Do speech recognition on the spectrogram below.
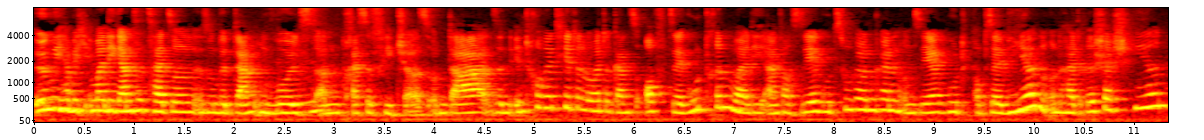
irgendwie habe ich immer die ganze Zeit so, so einen Gedankenwulst mhm. an Pressefeatures. Und da sind introvertierte Leute ganz oft sehr gut drin, weil die einfach sehr gut zuhören können und sehr gut observieren und halt recherchieren.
